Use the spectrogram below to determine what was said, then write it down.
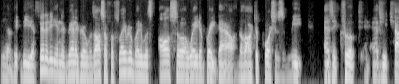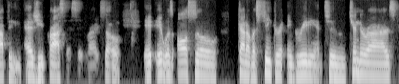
you know, the, the affinity in the vinegar was also for flavor, but it was also a way to break down the larger portions of meat as it cooked and as we chopped it and as you process it, right? So it, it was also kind of a secret ingredient to tenderize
